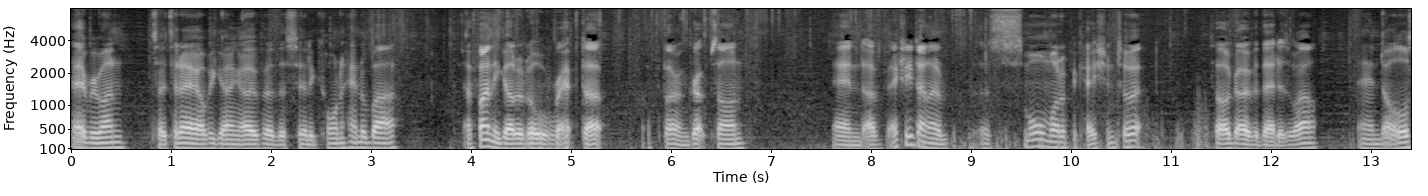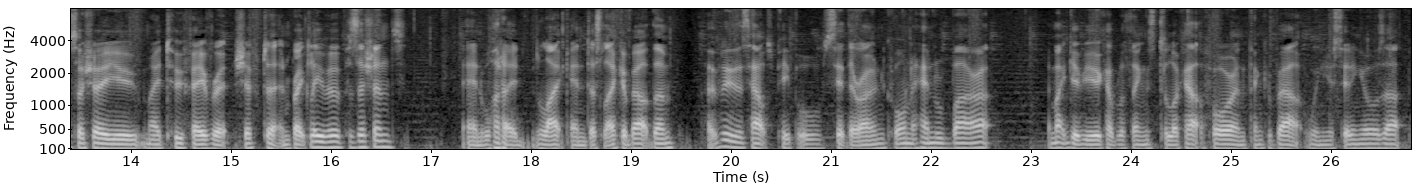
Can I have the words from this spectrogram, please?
Hey everyone, so today I'll be going over the Surly corner handlebar. I finally got it all wrapped up, I've thrown grips on, and I've actually done a, a, small modification to it, so I'll go over that as well. And I'll also show you my two favourite shifter and brake lever positions, and what I like and dislike about them. Hopefully this helps people set their own corner handlebar up. It might give you a couple of things to look out for and think about when you're setting yours up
